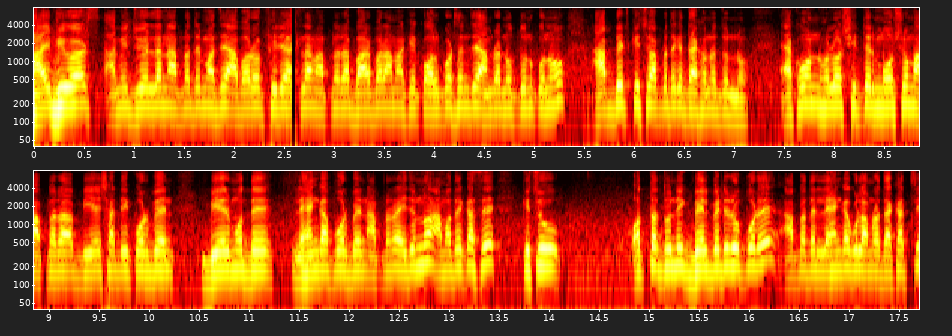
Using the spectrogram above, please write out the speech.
হাই ভিউয়ার্স আমি জুয়েল আপনাদের মাঝে আবারও ফিরে আসলাম। আপনারা বারবার আমাকে কল করছেন যে আমরা নতুন কোনো আপডেট কিছু আপনাদেরকে দেখানোর জন্য। এখন হলো শীতের মৌসুম, আপনারা বিয়ে শাদী করবেন, বিয়ের মধ্যে লেহেঙ্গা পরবেন। আপনারা এই জন্য আমাদের কাছে কিছু অত্যাধুনিক বেলবেটের উপরে আপনাদের লেহেঙ্গাগুলো আমরা দেখাচ্ছি।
